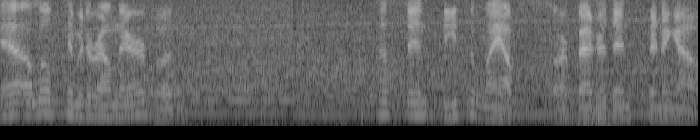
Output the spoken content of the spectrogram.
Yeah, a little timid around there, but consistent, decent laps are better than spinning out.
